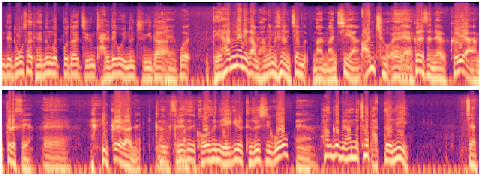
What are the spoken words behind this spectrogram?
이제 농사 되는 것보다 지금 잘 되고 있는 중이다. 예. 그 대한면에 가면 황금 심으면 전부 많, 많지요. 많죠. 예. 예. 그래서 내가 거의 안 들었어요. 예. 그래가지고. 그, 래서 거기서 이제 얘기를 들으시고 예. 황금비를 한번 쳐봤더니 진짜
